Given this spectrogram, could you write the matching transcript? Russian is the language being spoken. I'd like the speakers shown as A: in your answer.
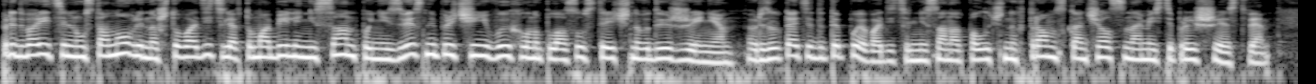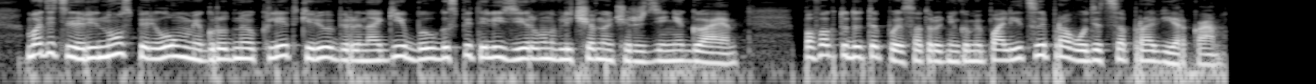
A: Предварительно установлено, что водитель автомобиля Nissan по неизвестной причине выехал на полосу встречного движения. В результате ДТП водитель Nissan от полученных травм скончался на месте происшествия. Водитель Рено с переломами грудной клетки, ребер и ноги был госпитализирован в лечебное учреждение ГАЯ. По факту ДТП сотрудниками полиции проводится проверка.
